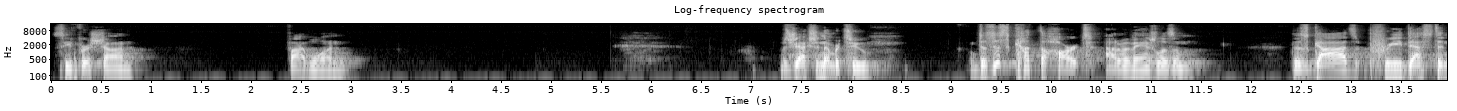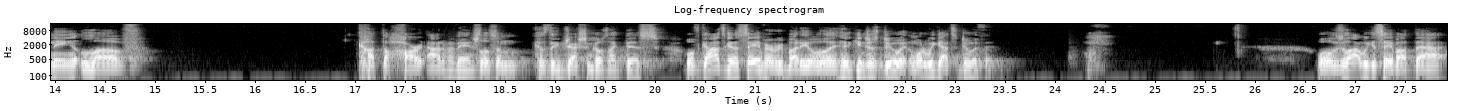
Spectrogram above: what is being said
See 1 John 5 1. Objection number two. Does this cut the heart out of evangelism? Does God's predestining love cut the heart out of evangelism? Because the objection goes like this. Well, if God's going to save everybody, well, he can just do it, and what do we got to do with it? Well, there's a lot we can say about that.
